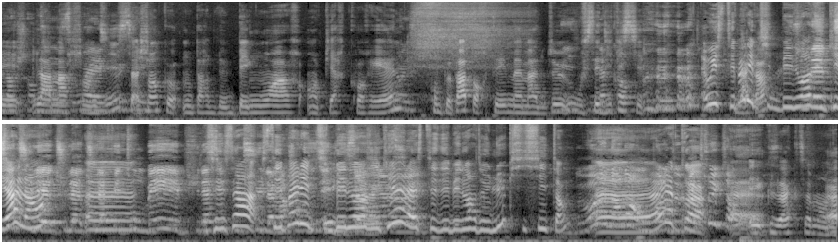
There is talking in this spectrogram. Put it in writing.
marchandise, la marchandise, ouais, ok. sachant qu'on parle de baignoire en pierre coréenne, Ouais. qu'on peut pas porter même à deux, Oui, ou c'est difficile. Ah oui, c'était pas les petites baignoires Ikea tu- là. tu hein. l'as- Tu l'as tu l'as fait Euh, tomber et puis là C'est ça, c'était pas les petites baignoires. Ikea là, c'était des baignoires de luxe ici, hein. Ouais, non, non, on parle de trucs. hein. Exactement. Voilà.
